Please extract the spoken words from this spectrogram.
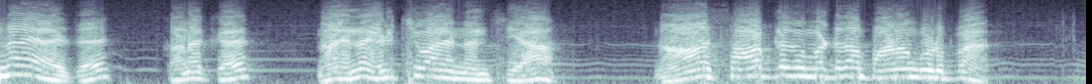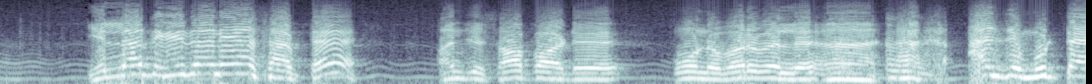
என்னயா இது? கணக்கு? நான் என்ன இடிச்சு வாங்க நினைச்சியா? நான் சாப்பிட்டதுக்கு மட்டும் தான் பணம் கொடுப்பேன். எல்லாத்துக்கும் நீதானே சாப்பிட்ட? அஞ்சு சாப்பாடு மூணு வறுவல் அஞ்சு முட்டை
